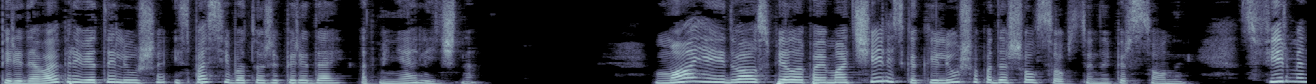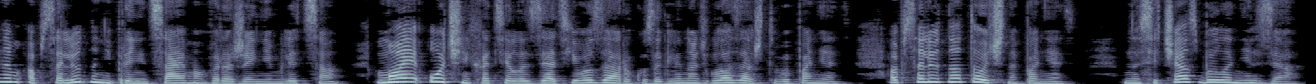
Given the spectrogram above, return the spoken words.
«Передавай привет Илюше и спасибо тоже передай, от меня лично». Майя едва успела поймать челюсть, как Илюша подошел собственной персоной, с фирменным, абсолютно непроницаемым выражением лица. Майе очень хотелось взять его за руку, заглянуть в глаза, чтобы понять. Абсолютно точно понять. Но сейчас было нельзя.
